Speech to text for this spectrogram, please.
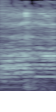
Oh, no.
